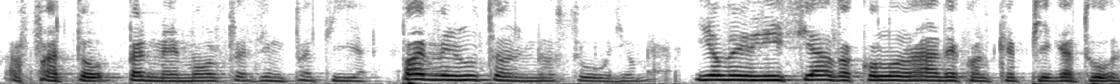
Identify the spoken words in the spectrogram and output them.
ha fatto per me molta simpatia. Poi è venuto nel mio studio. Io avevo iniziato a colorare qualche piegatura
